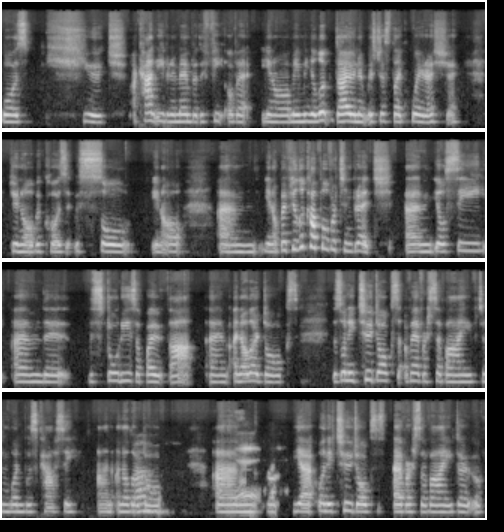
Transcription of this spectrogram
was huge. I can't even remember the feet of it. You know, I mean, when you look down, it was just like, where is she? You know, because it was so, you know, um, you know. But if you look up Overtoun Bridge, um, you'll see um the the stories about that um, and other dogs. There's only two dogs that have ever survived, and one was Cassie and another Wow. dog. Um, Wow. yeah, only two dogs ever survived out of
